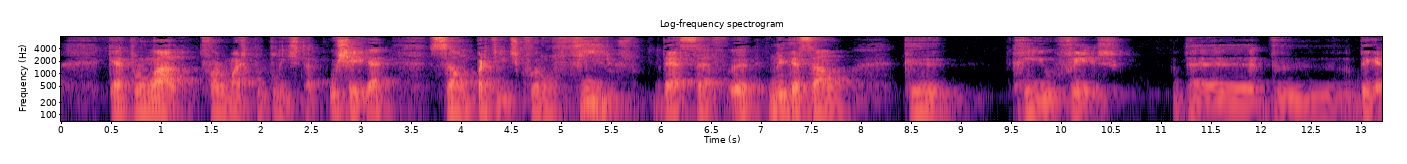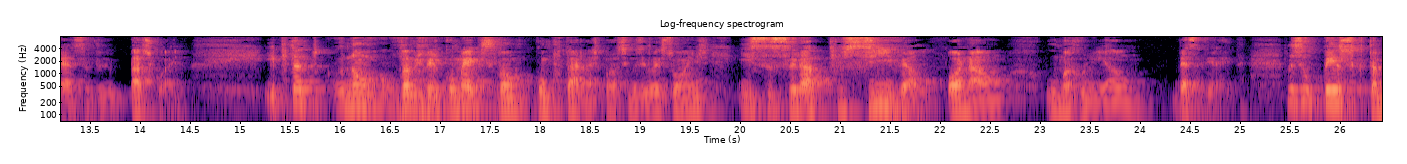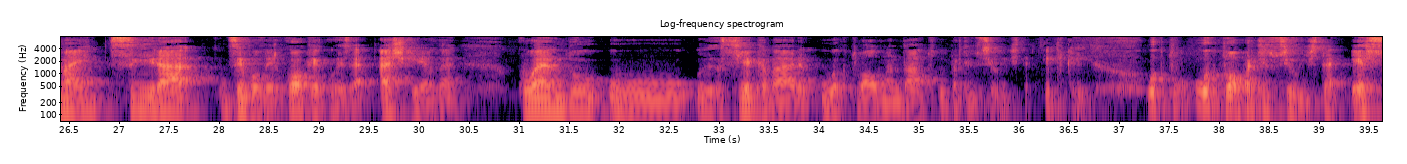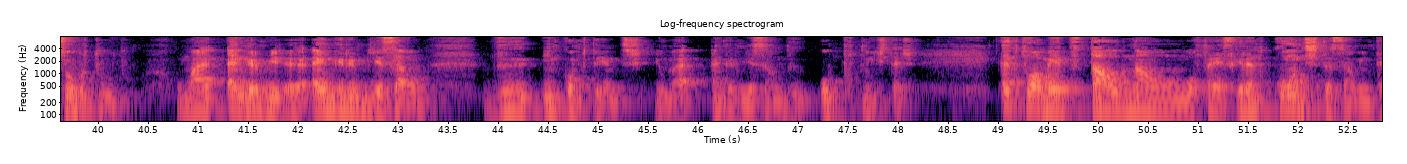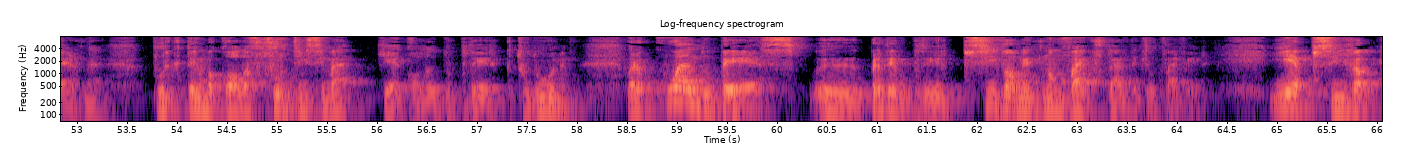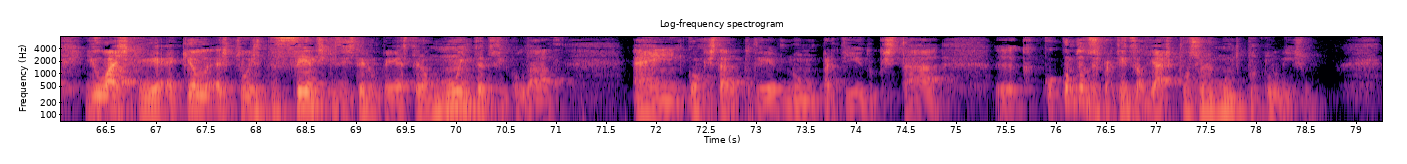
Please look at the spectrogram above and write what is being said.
quer por um lado, de forma mais populista, o Chega, são partidos que foram filhos dessa uh, negação que Rio fez da, da herança de Passos Coelho. E, portanto, não vamos ver como é que se vão comportar nas próximas eleições e se será possível ou não uma reunião dessa direita. Mas eu penso que também se irá desenvolver qualquer coisa à esquerda quando o, se acabar o atual mandato do Partido Socialista. E porquê? O, atual Partido Socialista é, sobretudo, uma angremiação de incompetentes e uma angremiação de oportunistas. Atualmente, tal não oferece grande contestação interna, porque tem uma cola fortíssima, que é a cola do poder que tudo une. Agora, quando o PS eh, perder o poder, possivelmente não vai gostar daquilo que vai ver. E é possível, e eu acho que aquele, as pessoas decentes que existem no PS terão muita dificuldade em conquistar o poder num partido que está, eh, como todos os partidos, aliás, que funciona muito por clubismo.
